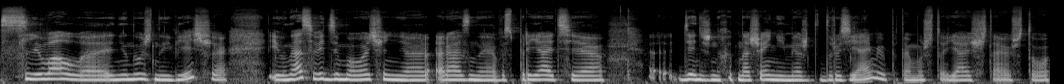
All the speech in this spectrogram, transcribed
сливал э, ненужные вещи. И у нас, видимо, очень разное восприятие э, денежных отношений между друзьями, потому что я считаю, что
